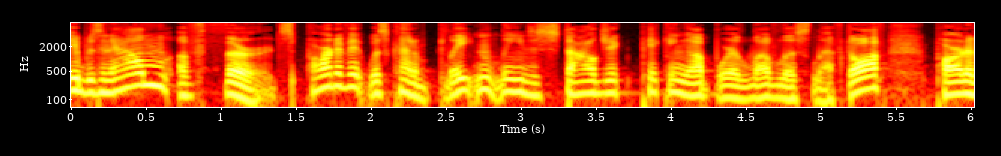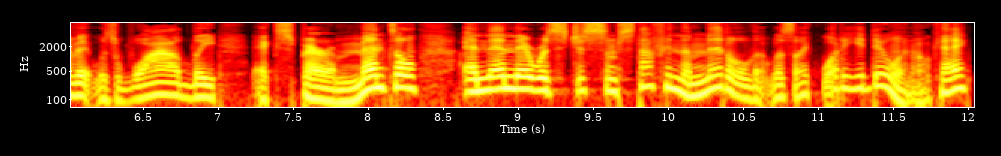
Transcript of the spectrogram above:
It was an album of thirds. Part of it was kind of blatantly nostalgic, picking up where Loveless left off. Part of it was wildly experimental. And then there was just some stuff in the middle that was like, what are you doing, okay?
